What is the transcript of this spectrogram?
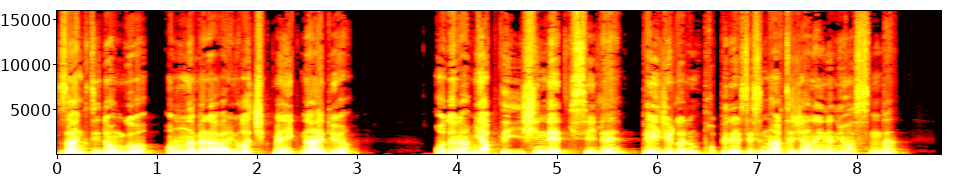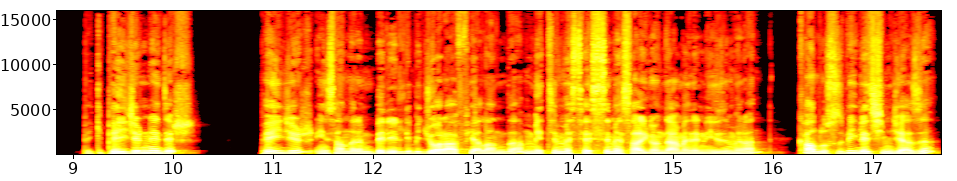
Zhang Zidong'u onunla beraber yola çıkmaya ikna ediyor. O dönem yaptığı işin de etkisiyle pager'ların popülaritesinin artacağına inanıyor aslında. Peki pager nedir? Pager insanların belirli bir coğrafi alanda metin ve sesli mesaj göndermelerine izin veren kablosuz bir iletişim cihazı.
